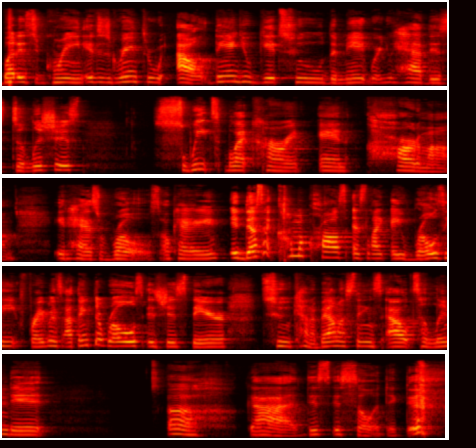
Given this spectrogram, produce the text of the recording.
but it's green. It is green throughout. Then you get to the mid where you have this delicious sweet black currant and cardamom. It has rose, okay? It doesn't come across as like a rosy fragrance. I think the rose is just there to kind of balance things out, to lend it. Oh, God, this is so addictive.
